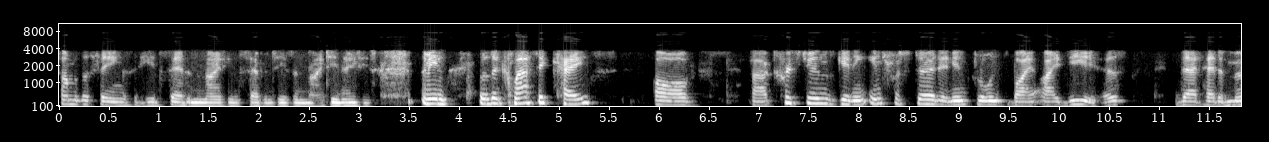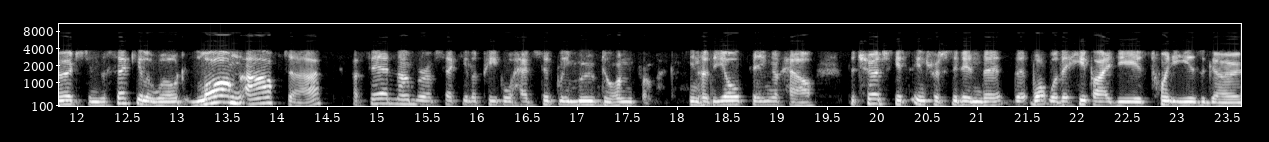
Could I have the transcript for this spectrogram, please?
some of the things that he'd said in the 1970s and 1980s. I mean, it was a classic case of uh, Christians getting interested and influenced by ideas that had emerged in the secular world long after a fair number of secular people had simply moved on from it. You know, the old thing of how the church gets interested in the, the what were the hip ideas 20 years ago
